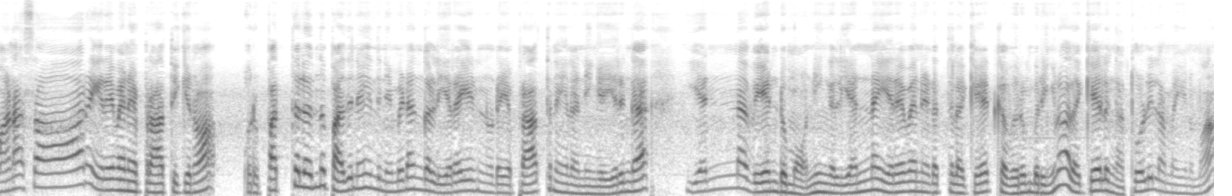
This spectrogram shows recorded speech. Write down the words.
மனசார இறைவனை பிரார்த்திக்கிறோம். ஒரு பத்துலேருந்து பதினைந்து நிமிடங்கள் இறைவனுடைய பிரார்த்தனையில் நீங்கள் இருங்க. என்ன வேண்டுமோ நீங்கள் என்ன இறைவனிடத்தில் கேட்க விரும்புகிறீங்களோ அதை கேளுங்க. தொழில் அமையணுமா?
